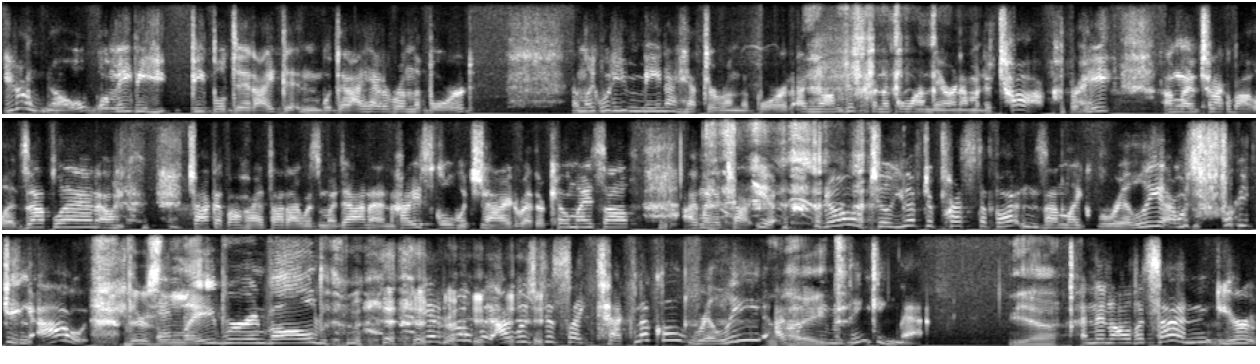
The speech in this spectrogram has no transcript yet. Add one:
You don't know. Well, maybe people did. I didn't. That I had to run the board. I'm like, what do you mean I have to run the board? I know I'm just going to go on there and I'm going to talk, right? I'm going to talk about Led Zeppelin. I'm going to talk about how I thought I was Madonna in high school, which now I'd rather kill myself. I'm going to talk. Yeah, no, Jill, you have to press the buttons. I'm like, really? I was freaking out. There's And labor involved. yeah, no, but I was just like technical, really? Right. I wasn't even thinking that. Yeah, And then all of a sudden, you're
